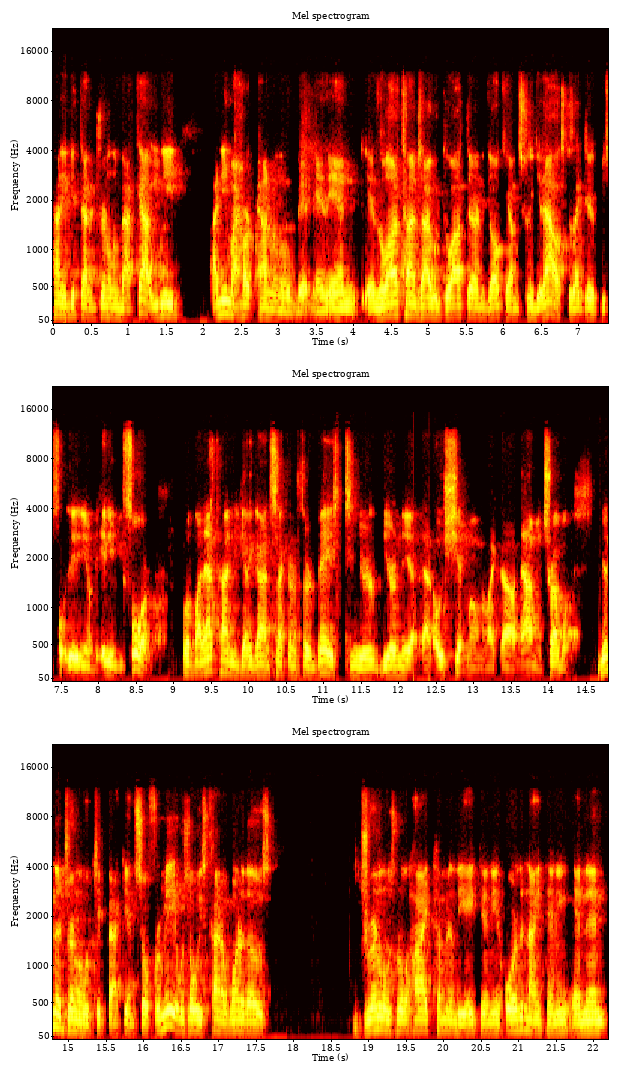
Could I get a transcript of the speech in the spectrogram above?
kind of get that adrenaline back out. You need I need my heart pounding a little bit, and and and a lot of times I would go out there and go, okay, I'm just going to get outs because I did it before, you know, the inning before. Well, by that time, you got a guy on second or third base, and you're you're in the that oh shit moment, like oh now I'm in trouble. Then the adrenaline would kick back in. So for me, it was always kind of one of those. Adrenaline was real high coming in the eighth inning or the ninth inning, and then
